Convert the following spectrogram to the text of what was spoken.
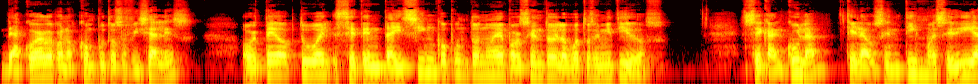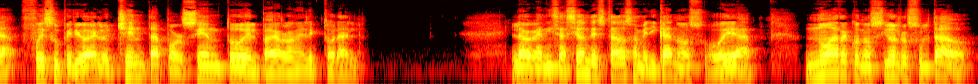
De acuerdo con los cómputos oficiales, Ortega obtuvo el 75.9% de los votos emitidos. Se calcula que el ausentismo ese día fue superior al 80% del padrón electoral. La Organización de Estados Americanos, OEA, no ha reconocido el resultado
